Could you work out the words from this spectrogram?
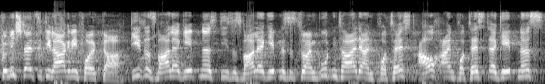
Für mich stellt sich die Lage wie folgt dar. Dieses Wahlergebnis, dieses Wahlergebnis ist zu einem guten Teil ein Protest, auch ein Protestergebnis,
